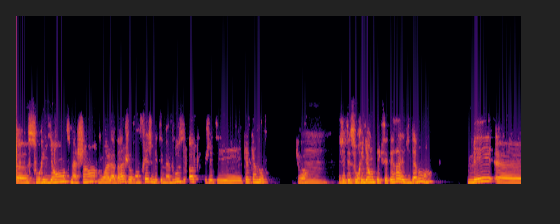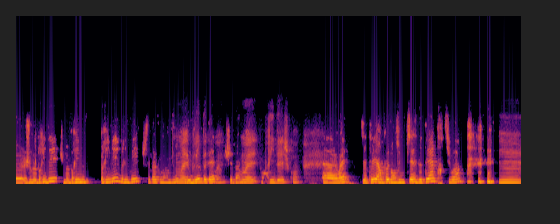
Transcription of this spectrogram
euh, souriante, machin. Moi là-bas, je rentrais, je mettais ma blouse, hop, j'étais quelqu'un d'autre, tu vois. Hmm. J'étais souriante, etc. Évidemment, hein. mais euh, je me bridais, je me brimais, bridais, je sais pas comment on dit, les deux peut-être, je sais pas. Ouais, bridais, je crois. Euh, ouais, j'étais un peu dans une pièce de théâtre, tu vois. Hmm.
